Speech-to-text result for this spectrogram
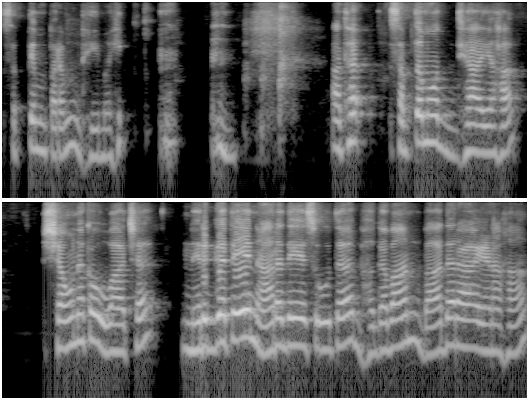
सत्यं परं धीमहि। अथ सप्तमोऽध्यायः शौनक उवाच, निर्गते नारदे सूत, भगवान् बादरायणः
